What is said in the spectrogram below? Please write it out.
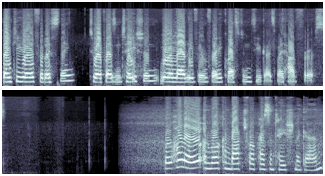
Thank you all for listening to our presentation. We will now leave room for any questions you guys might have for us. Well, hello and welcome back to our presentation again.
